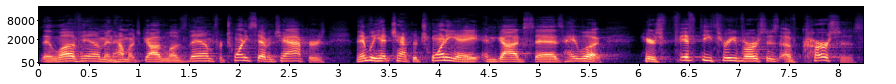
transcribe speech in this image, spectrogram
they love him and how much God loves them for 27 chapters. Then we hit chapter 28 and God says, hey, look, here's 53 verses of curses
